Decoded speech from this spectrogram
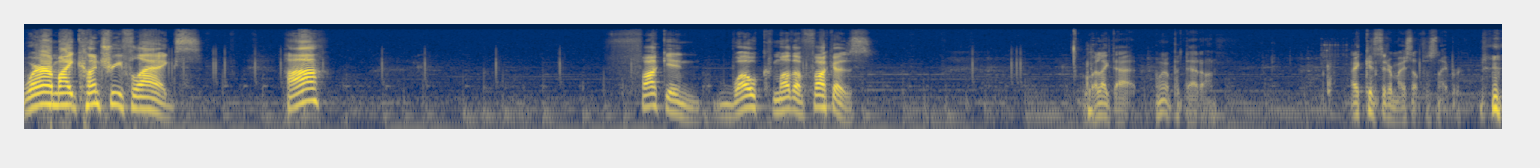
Where are my country flags? Huh? Fucking woke motherfuckers. Ooh, I like that. I'm gonna put that on. I consider myself a sniper.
